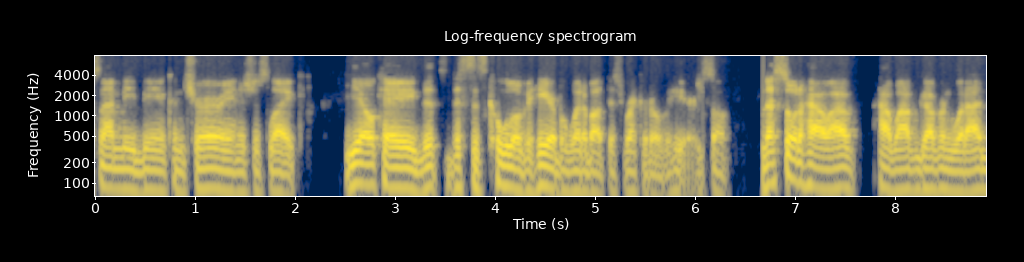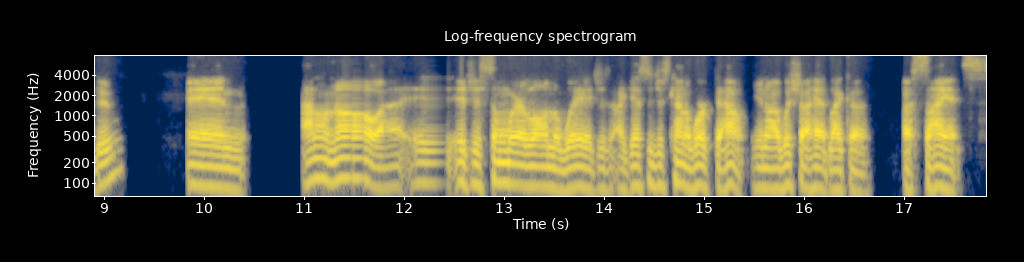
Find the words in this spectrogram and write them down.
It's not me being contrarian. It's just like, yeah, okay, this this is cool over here, but what about this record over here? So that's sort of how I've how I've governed what I do. And I don't know. I, it, it just somewhere along the way, it just I guess it just kind of worked out. You know, I wish I had like a a science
